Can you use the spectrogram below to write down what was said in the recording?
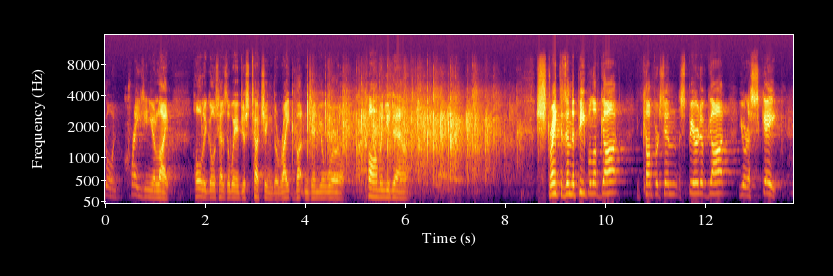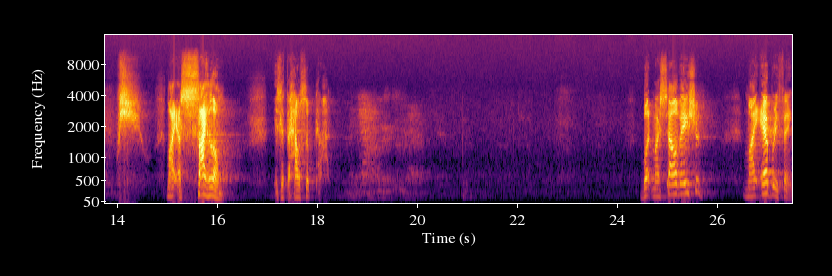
going crazy in your life, Holy Ghost has the way of just touching the right buttons in your world, calming you down. Strength is in the people of God, comfort's in the Spirit of God, your escape. My asylum is at the house of God. But my salvation, my everything,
